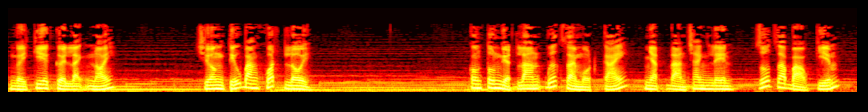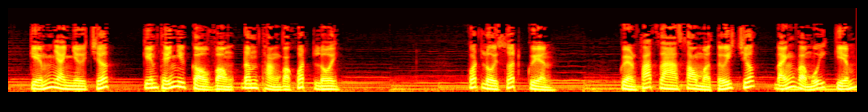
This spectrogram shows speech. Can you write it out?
Người kia cười lạnh nói. Trường Tiếu Bang khuất lôi. Công tôn Nguyệt Lan bước dài một cái, nhặt đàn tranh lên, rút ra bảo kiếm, kiếm nhanh như chớp, kiếm thế như cầu vòng đâm thẳng vào quất lôi. quất lôi xuất quyền, quyền phát ra sau mà tới trước đánh vào mũi kiếm.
